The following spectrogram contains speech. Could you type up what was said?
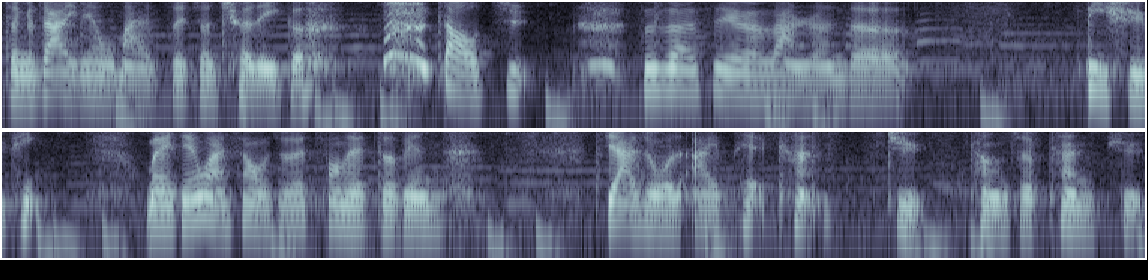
整个家里面我买的最正确的一个 道具，这真的是一个懒人的必需品。每天晚上我就会放在这边，架着我的 iPad 看剧，躺着看剧，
